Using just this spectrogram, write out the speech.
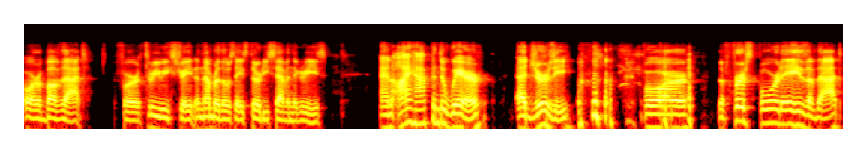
or above that for three weeks straight. A number of those days, 37 degrees. And I happened to wear a jersey for the first four days of that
